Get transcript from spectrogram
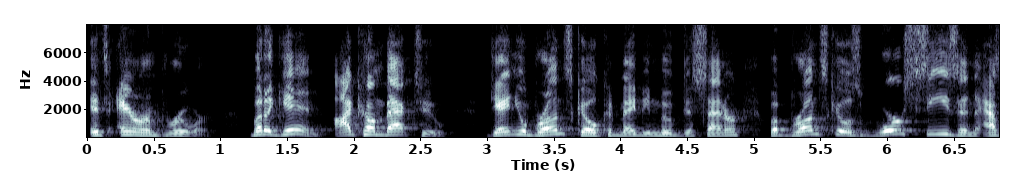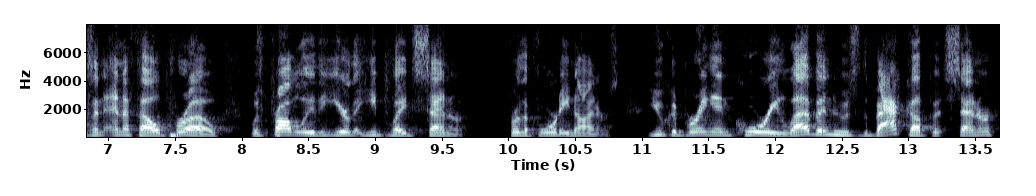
It's Aaron Brewer. But again, I come back to Daniel Brunskill could maybe move to center, but Brunskill's worst season as an NFL pro was probably the year that he played center for the 49ers. You could bring in Corey Levin, who's the backup at center,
